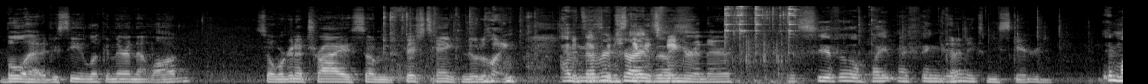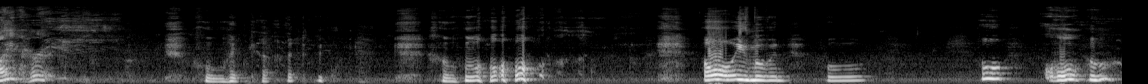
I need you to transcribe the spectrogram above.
bullhead. If you see looking there in that log, so we're gonna try some fish tank noodling. I've Vince never gonna tried stick his this. finger in there. Let's see if it'll bite my finger. Kind of makes me scared. It might hurt. Oh my god. Oh, he's moving. Oh, oh, Oh, oh,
